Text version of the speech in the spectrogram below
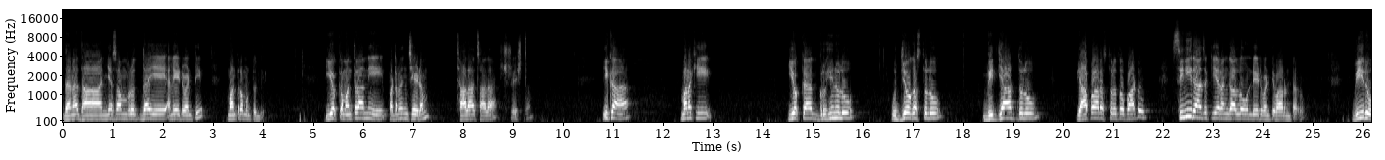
ధనధాన్య సమృద్ధయే అనేటువంటి మంత్రం ఉంటుంది ఈ యొక్క మంత్రాన్ని పఠనం చేయడం చాలా చాలా శ్రేష్టం. ఇక మనకి ఈ యొక్క గృహిణులు ఉద్యోగస్తులు విద్యార్థులు వ్యాపారస్తులతో పాటు సినీ రాజకీయ రంగాల్లో ఉండేటువంటి వారు ఉంటారు వీరు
